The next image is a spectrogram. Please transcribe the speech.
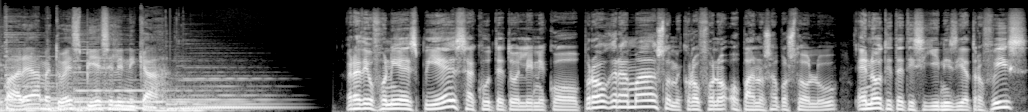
παρέα με το SBS Ελληνικά. Ραδιοφωνία SPS, ακούτε το ελληνικό πρόγραμμα, στο μικρόφωνο ο Πάνος Αποστόλου, ενότητα της υγιεινής διατροφής,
